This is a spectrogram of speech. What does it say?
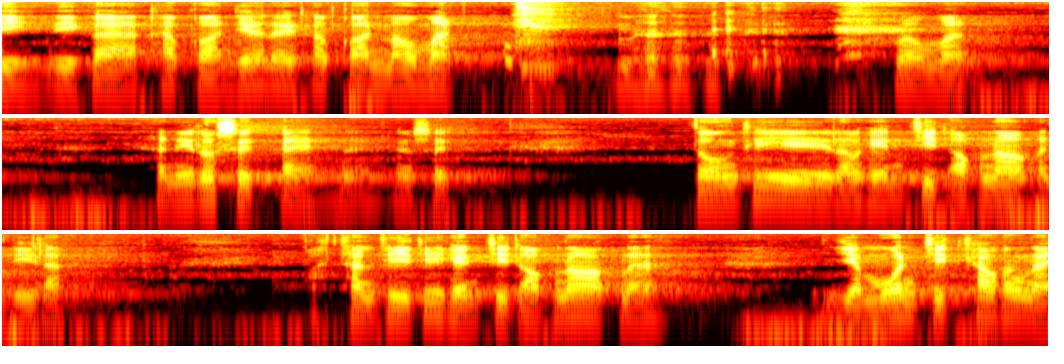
ดีดีกว่าครับก่อนเยอะเลยครับก่อนเมาหมัดเมาหมัด อันนี้รู้สึกไปรู้สึก ตรงที่เราเห็นจิตออกนอกก็ดีแล้ว ทันทีที่เห็นจิตออกนอกนะ อย่าม้วนจิตเข้าข้างใน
